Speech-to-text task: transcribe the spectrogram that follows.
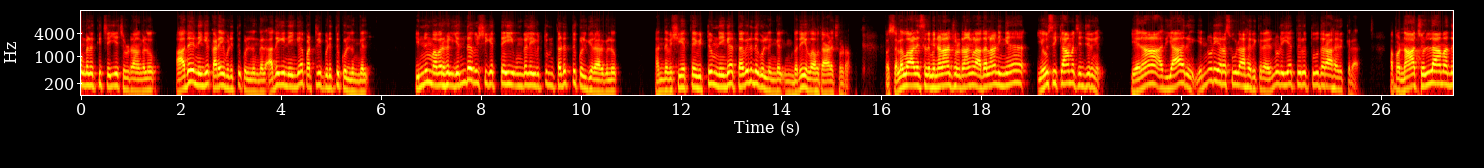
உங்களுக்கு செய்ய சொல்றாங்களோ அதை நீங்க கடைபிடித்து கொள்ளுங்கள். அதை நீங்க பற்றி பிடித்து கொள்ளுங்கள். இன்னும் அவர்கள் எந்த விஷயத்தை உங்களை விட்டும் தடுத்துக் கொள்கிறார்களோ அந்த விஷயத்தை விட்டும் நீங்க தவிர்ந்து கொள்ளுங்கள் என்பதை அல்லாஹு தாழ சொல்றான். இப்ப சல்லா அலிஸ்லம் என்னெல்லாம் சொல்றாங்களோ அதெல்லாம் நீங்க யோசிக்காம செஞ்சிருங்க. ஏன்னா அது யாரு? என்னுடைய ரசூலாக இருக்கிறார் என்னுடைய திரு தூதராக இருக்கிறார். அப்ப நான் சொல்லாம அந்த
